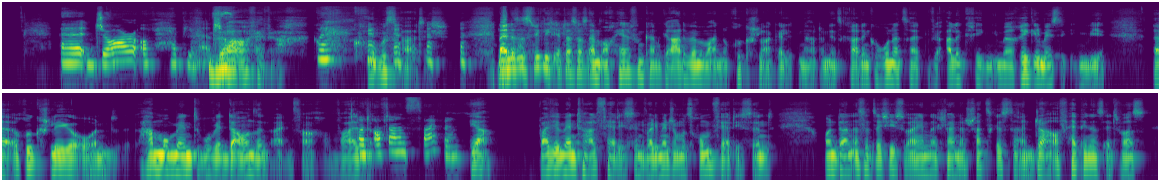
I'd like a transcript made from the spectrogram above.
Äh, Jar of Happiness. Jar of Happiness. Ach, großartig. Nein, das ist wirklich etwas, was einem auch helfen kann, gerade wenn man mal einen Rückschlag erlitten hat. Und jetzt gerade in Corona-Zeiten, wir alle kriegen immer regelmäßig irgendwie äh, Rückschläge und haben Momente, wo wir down sind einfach. Weil, und oft an uns zweifeln. Ja, weil wir mental fertig sind, weil die Menschen um uns herum fertig sind. Und dann ist tatsächlich so eine kleine Schatzkiste, ein Jar of Happiness etwas,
